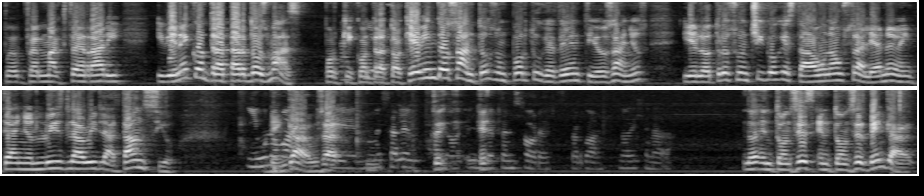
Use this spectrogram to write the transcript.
fue, Max Ferrari, y viene a contratar dos más, porque contrató a Kevin Dos Santos, un portugués de 22 años, y el otro es un chico que estaba, un australiano de 20 años, Luis Larry Latancio. Y uno Venga, o sea, me sale el, defensores, perdón, no dije nada. No, entonces, entonces, venga,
